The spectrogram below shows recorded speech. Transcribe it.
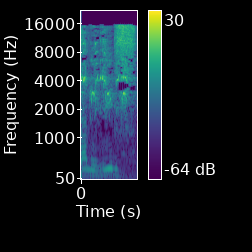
criado vírus.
